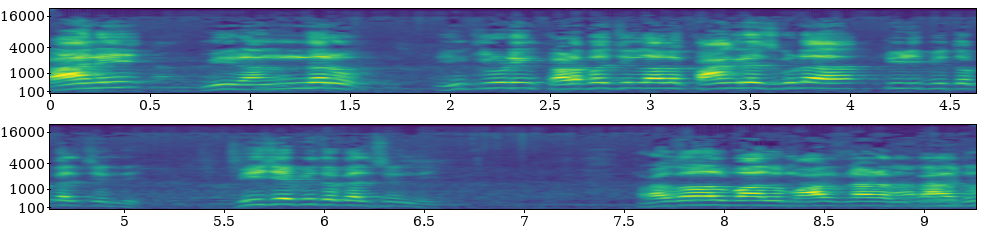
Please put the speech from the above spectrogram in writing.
కానీ మీరందరూ ఇంక్లూడింగ్ కడప జిల్లాలో కాంగ్రెస్ కూడా టీడీపీతో కలిసింది బీజేపీతో కలిసింది. ప్రగల్భాలు మాట్లాడడం కాదు.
